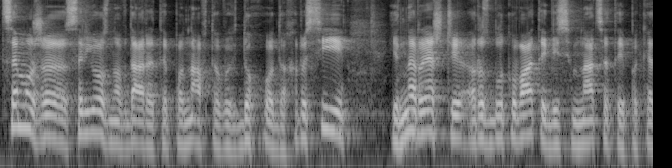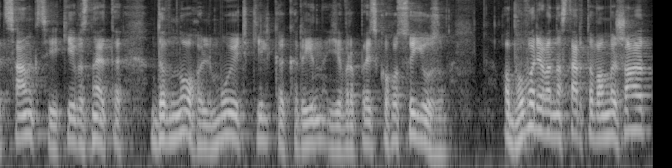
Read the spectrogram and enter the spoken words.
Це може серйозно вдарити по нафтових доходах Росії і нарешті розблокувати 18-й пакет санкцій, які, ви знаєте, давно гальмують кілька країн Європейського Союзу. Обговорювана стартова межа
